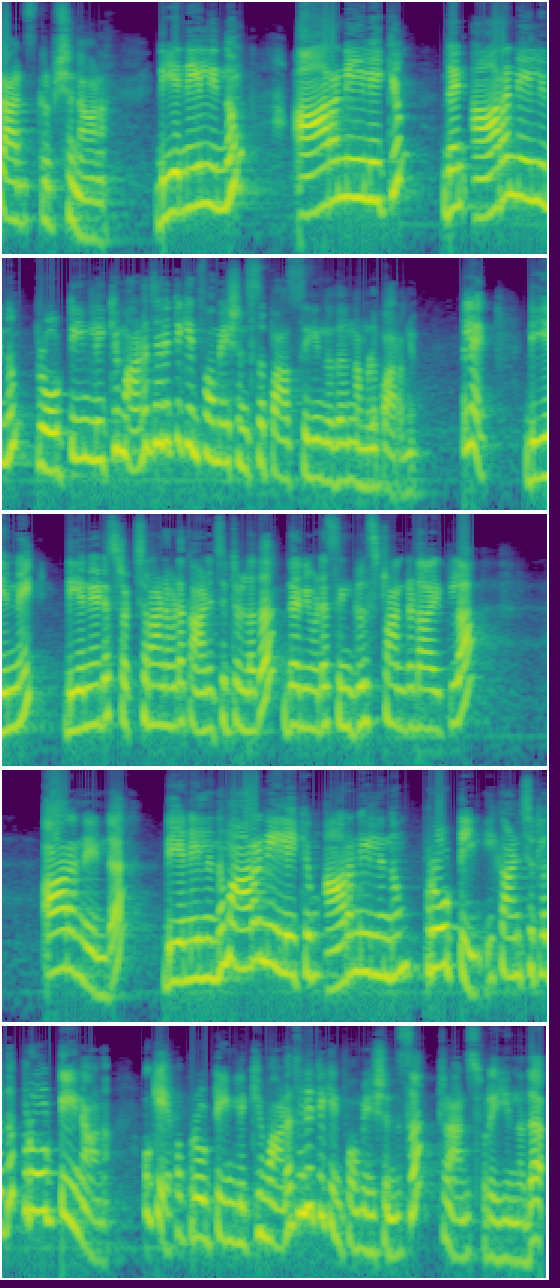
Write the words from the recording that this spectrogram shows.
ട്രാൻസ്ക്രിപ്ഷൻ ആണ്. ഡി എൻ എയിൽ നിന്നും ആർ എൻ എയിലേക്കും ദെൻ ആർ എൻ എയിൽ നിന്നും പ്രോട്ടീനിലേക്കുമാണ് ജനറ്റിക് ഇൻഫോർമേഷൻസ് പാസ് ചെയ്യുന്നത് നമ്മൾ പറഞ്ഞു. അല്ലേ? D N A D N എയുടെ സ്ട്രക്ചർ ആണ് ഇവിടെ കാണിച്ചിട്ടുള്ളത്. ദെൻ ഇവിടെ സിംഗിൾ സ്റ്റാൻഡേർഡ് ആയിട്ടുള്ള ആർ എൻ എ ഉണ്ട്. ഡി എൻ എയിൽ നിന്നും ആർ എൻ എയിലേക്കും ആർ എൻ എയിൽ നിന്നും പ്രോട്ടീൻ ഈ കാണിച്ചിട്ടുള്ളത് പ്രോട്ടീൻ ആണ്. ഓക്കെ അപ്പൊ പ്രോട്ടീനിലേക്കുമാണ് ജനറ്റിക് ഇൻഫോർമേഷൻസ് ട്രാൻസ്ഫർ ചെയ്യുന്നത്.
